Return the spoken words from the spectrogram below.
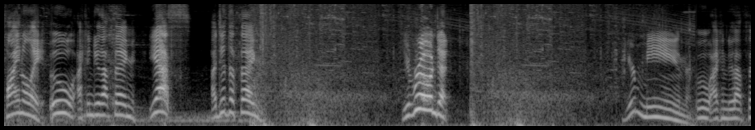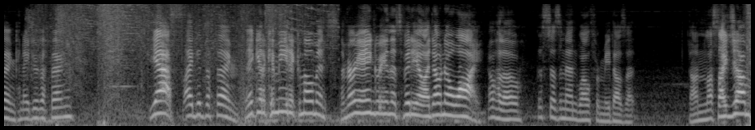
Finally! Ooh, I can do that thing. Yes! I did the thing! You ruined it! You're mean. Ooh, I can do that thing. Can I do the thing? Yes, I did the thing. Make it a comedic moment. I'm very angry in this video. I don't know why. Oh, hello. This doesn't end well for me, does it? Unless I jump.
